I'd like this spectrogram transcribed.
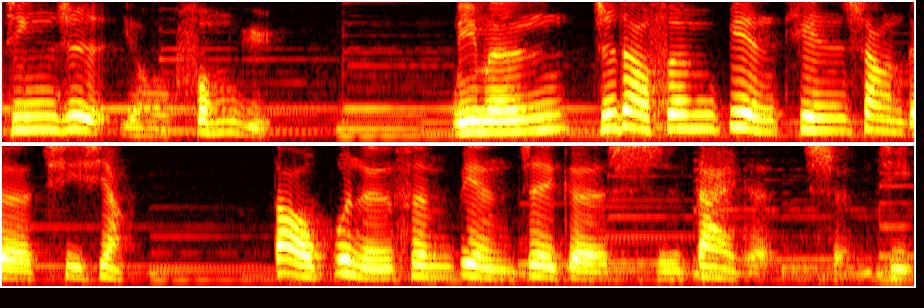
今日有风雨。你们知道分辨天上的气象，倒不能分辨这个时代的神迹。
